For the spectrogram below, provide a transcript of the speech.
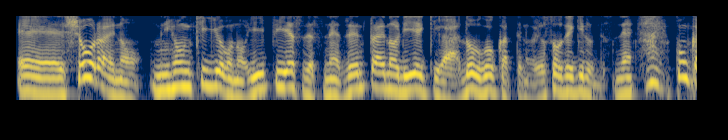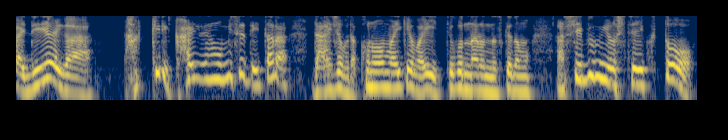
えー、将来の日本企業の EPS ですね、全体の利益がどう動くかっていうのが予想できるんですね。はい、今回 DI がはっきり改善を見せていたら大丈夫だ、このままいけばいいっていうことになるんですけども、足踏みをしていくと、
